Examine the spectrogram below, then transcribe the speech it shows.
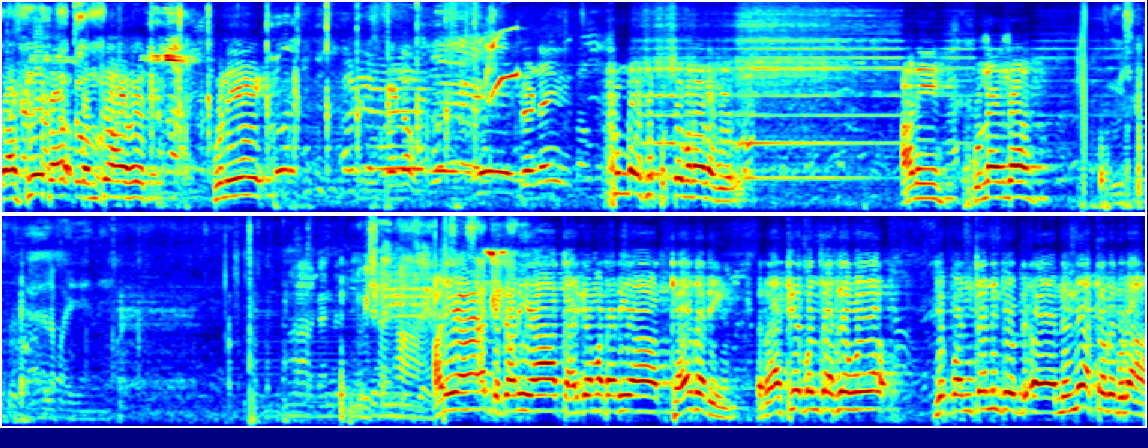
राष्ट्रीय पंच आहेत. कुणी? सुंदर असे पुस्तक म्हणावं लागेल. आणि पुन्हा एकदा विशाल हा. आणि या ठिकाणी या कार्यक्रमासाठी या खेळासाठी राष्ट्रीय पंच असल्यामुळं जे पंचांनी जो निर्णय आत्ताचा दिला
